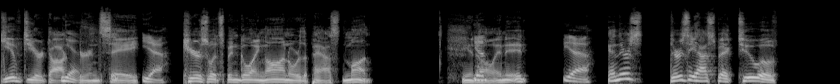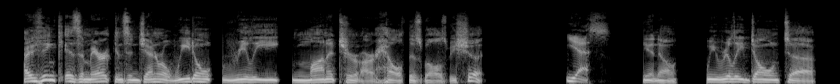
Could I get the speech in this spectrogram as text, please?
give to your doctor Yes. and say yeah. Here's what's been going on over the past month. You Yeah. know and it yeah. and there's there's the aspect too of i think as americans in general we don't really monitor our health as well as we should. Yes. You know we really don't uh,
